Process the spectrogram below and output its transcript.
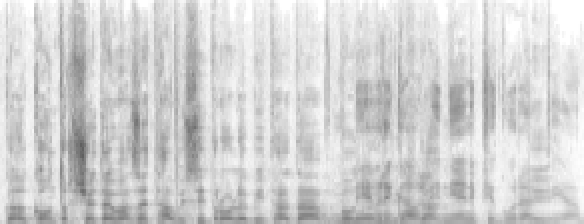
კონტრშეტევაზე თავისი ტროლებითა და ბევრი გავლენიანი ფიგურატია.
